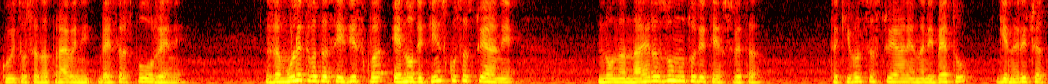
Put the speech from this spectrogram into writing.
които са направени без разположение. За молитвата се изисква едно детинско състояние, но на най-разумното дете в света. Такива състояния на небето ги наричат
